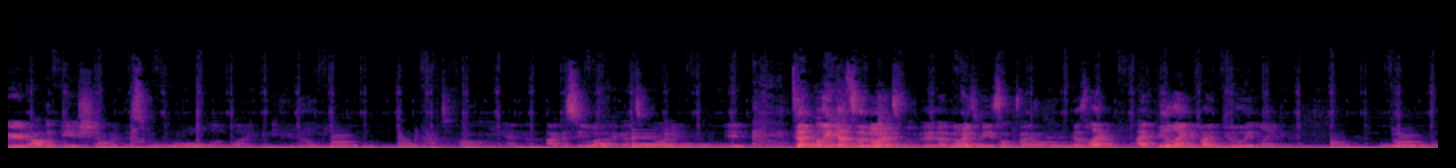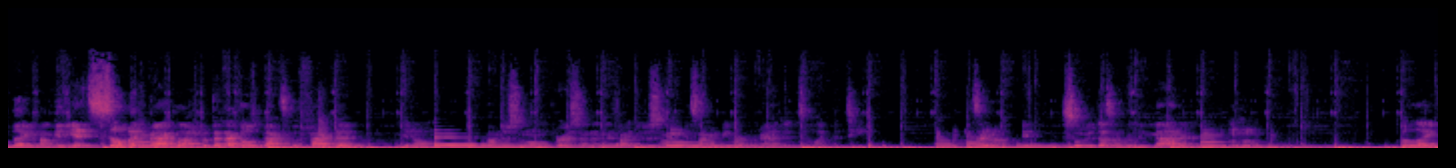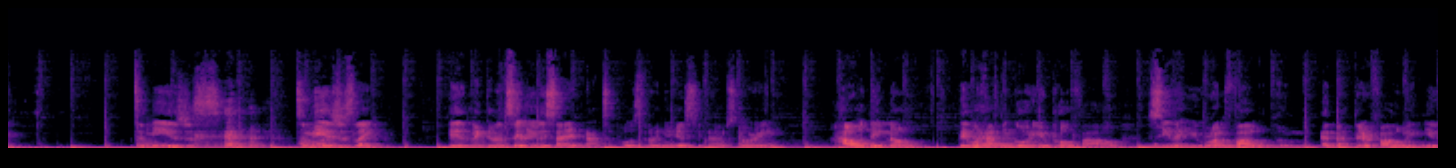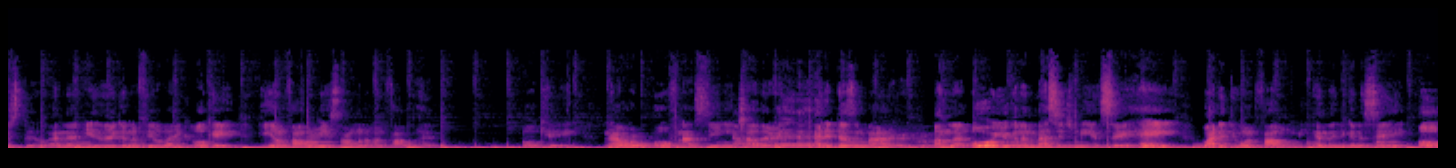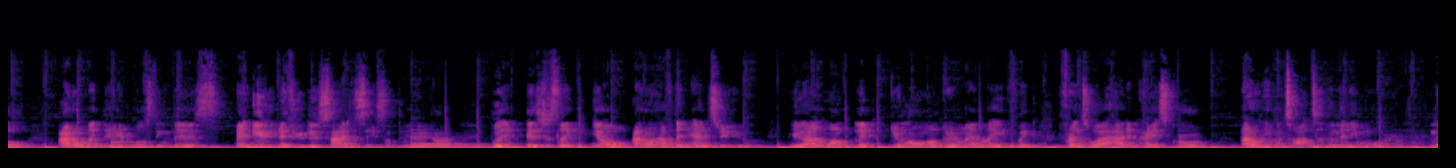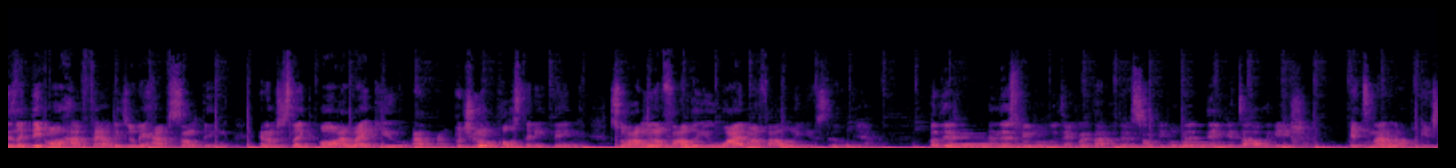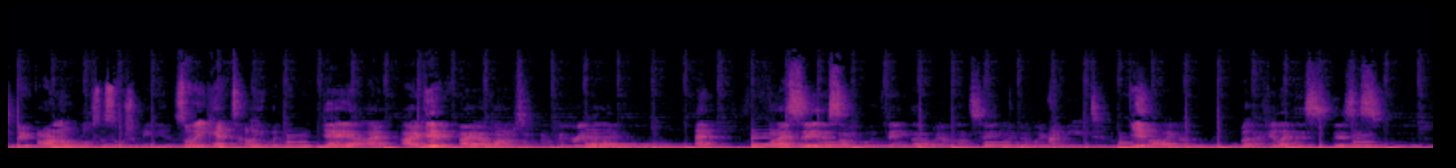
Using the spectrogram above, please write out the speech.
weird obligation, like this rule of like, if you know me, you have to follow me. And I can see why that gets annoying. It definitely gets annoys it annoys me sometimes because like I feel like if I do it, like the like I'm gonna get so much backlash. But then that goes back to the fact that you know I'm just a normal person, and if I do something, it's not gonna be recommended to like the team. It's Right. not. It so it doesn't really matter. Mm-hmm. But like To me, it's just to me, it's just like it. Like let's say you decided not to post it on your Instagram story. How would they know? They would have to go to your profile, see that you unfollowed them, and that they're following you still, and then either they're gonna feel like, okay, he unfollowed me, so I'm gonna unfollow him. Okay, now we're both not seeing each other, and it doesn't matter. Unless, or you're gonna message me and say, hey, why did you unfollow me? And then you're gonna say, oh, I don't like that you're posting this. And even if you decide to say something like that, but it's just like, yo, I don't have to answer you. You're Yeah. not long, like you're no longer in my life. Like friends who I had in high school, I don't even talk to them anymore. And it's like they all have families or they have something, and I'm just like, oh, I like you, I, but you don't post anything, so I'm gonna follow you. Why am I following you still? yeah. But there and there's people who think like that, but there's some people that think it's an obligation. It's not an obligation. There are no rules to social media, so they can't tell you anything. Yeah, yeah, yeah, I, I agree. I, I 100% agree, but like, and when I say this, some people would think that way, I'm not saying like they're like, I need to. Yeah. It's not like a, but I feel like this, there's this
